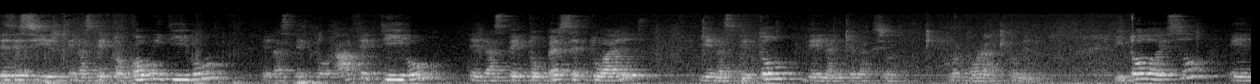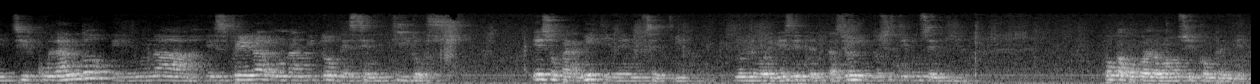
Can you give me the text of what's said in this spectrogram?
es decir, el aspecto cognitivo, el aspecto afectivo, el aspecto perceptual y el aspecto de la interacción corporal con el otro. Y todo eso en, circulando en una esfera, en un ámbito de sentidos. Eso para mí tiene un sentido. Yo le doy esa interpretación y entonces tiene un sentido. Poco a poco lo vamos a ir comprendiendo.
